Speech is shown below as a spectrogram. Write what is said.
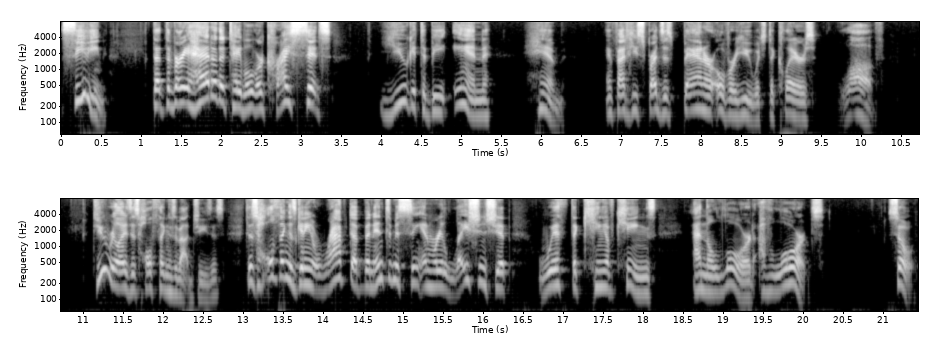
seating. That the very head of the table where Christ sits, you get to be in him. In fact, he spreads his banner over you, which declares love. Do you realize this whole thing is about Jesus? This whole thing is getting wrapped up in intimacy and relationship with the King of Kings and the Lord of Lords. So,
